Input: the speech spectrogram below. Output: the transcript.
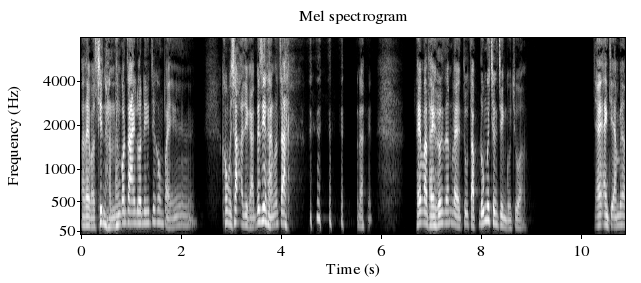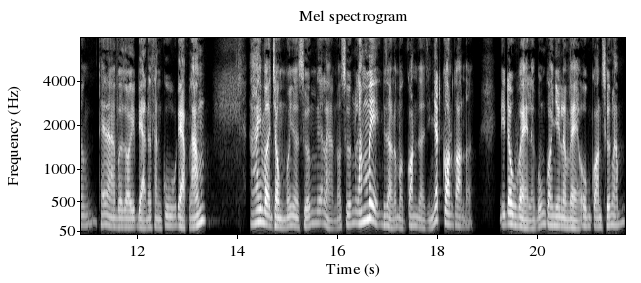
Và thầy bảo xin hẳn thằng con trai luôn đi, chứ không phải không phải sợ gì cả, cứ xin hẳn con trai. Đấy. Thế mà thầy hướng dẫn về tu tập đúng cái chương trình của chùa. Đấy, anh chị em biết không? Thế là vừa rồi đẻ được thằng cu đẹp lắm. Hai vợ chồng bây giờ sướng, nghĩa là nó sướng lắm ấy. Bây giờ nó mà con giờ chỉ nhất con con rồi đi đâu về là cũng coi như là về ôm con sướng lắm.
